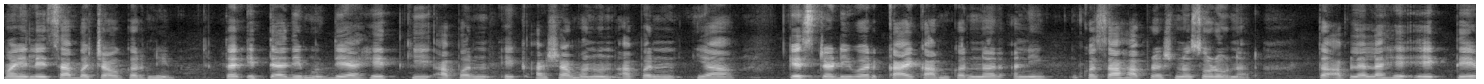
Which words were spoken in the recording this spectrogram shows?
महिलेचा बचाव करणे. तर इत्यादी मुद्दे आहेत की आपण एक आशा म्हणून आपण या केस स्टडीवर काय काम करणार आणि कसा हा प्रश्न सोडवणार. तर आपल्याला हे एक ते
